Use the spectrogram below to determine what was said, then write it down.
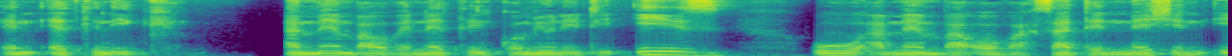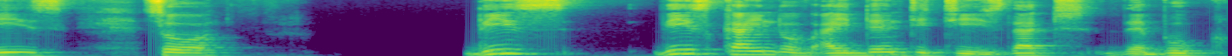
an ethnic, a member of an ethnic community is, who a member of a certain nation is. So these these kind of identities that the book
